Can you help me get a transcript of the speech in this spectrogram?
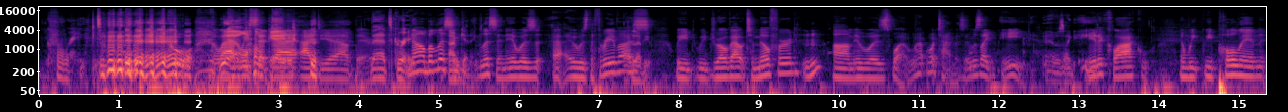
great. cool. Glad Well, we set okay. that idea out there. That's great." No, but listen, I'm kidding. Listen, it was uh, it was the three of us. We we drove out to Milford. Mm-hmm. Um, it was what what, what time is it? It was like eight It was like eight. eight o'clock, and we we pull in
